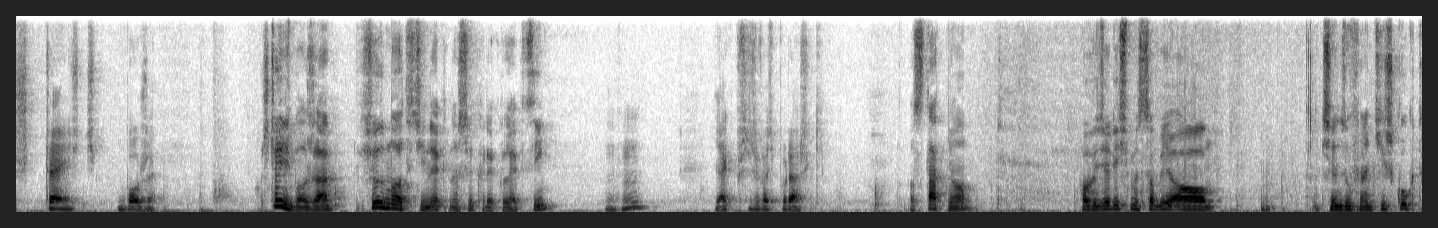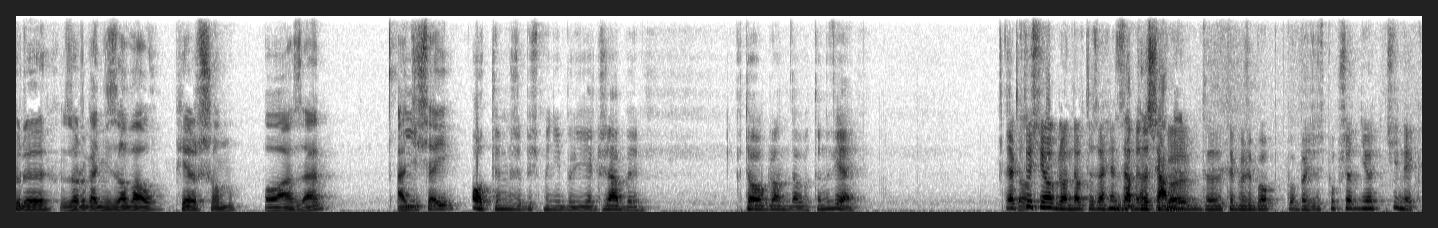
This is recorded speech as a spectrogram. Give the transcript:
Szczęść Boże. Szczęść Boże, siódmy odcinek naszych rekolekcji. Jak przeżywać porażki? Ostatnio powiedzieliśmy sobie o księdzu Franciszku, który zorganizował pierwszą oazę, a dzisiaj O tym, żebyśmy nie byli jak żaby. Kto oglądał, ten wie. Jak To- ktoś nie oglądał, to zachęcamy do tego, do tego, żeby ob- obejrzeć poprzedni odcinek.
